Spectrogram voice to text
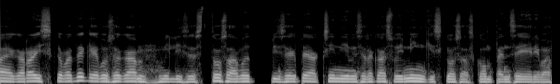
aega raiskava tegevusega, millisest osavõtmise peaks inimesele kas või mingiski osas kompenseerima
